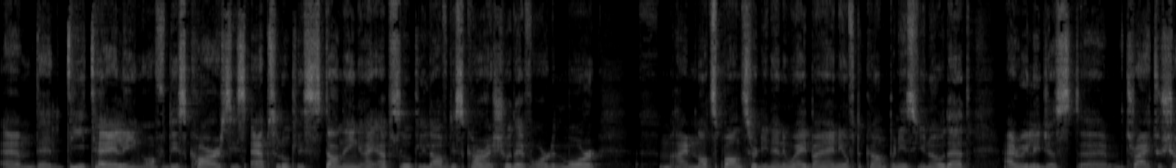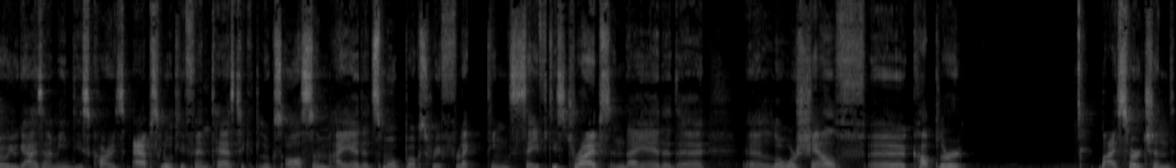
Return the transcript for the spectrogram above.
Um, the detailing of these cars is absolutely stunning. I absolutely love this car. I should have ordered more. Um, I'm not sponsored in any way by any of the companies, you know that. I really just um, try to show you guys. I mean, this car is absolutely fantastic. It looks awesome. I added smokebox reflecting safety stripes and I added a lower shelf uh, coupler by Sergent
